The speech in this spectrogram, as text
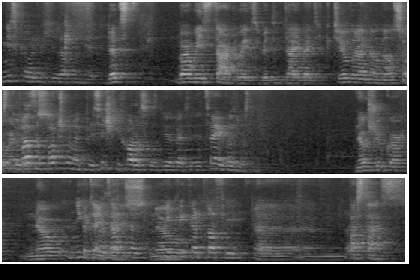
Ниска въглехидратна диета. That's where we start with, with diabetic children and also С това adults. започваме при всички хора с диабет, и деца и възрастни. No sugar, no Никаква захар, potatoes, no никакви картофи, um, pastas,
